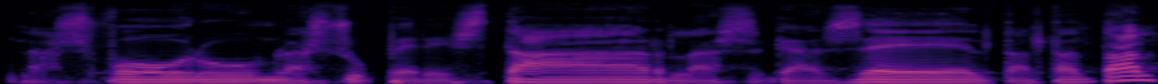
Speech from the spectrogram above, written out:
las Forum, las Superstar, las Gazelle, tal, tal, tal,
